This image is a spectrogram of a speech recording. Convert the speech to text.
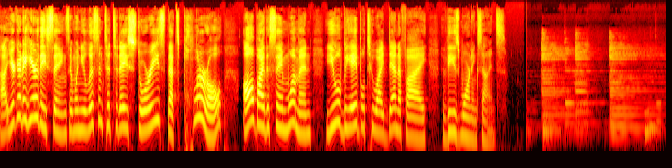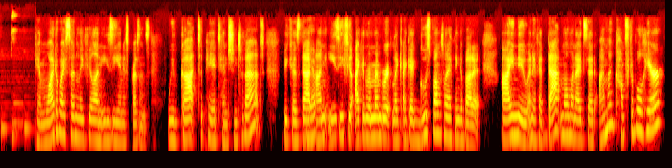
Uh, you're going to hear these things, and when you listen to today's stories, that's plural, all by the same woman, you will be able to identify these warning signs. him? Why do I suddenly feel uneasy in his presence? We've got to pay attention to that because that yep. uneasy feel, I can remember it like I get goosebumps when I think about it. I knew. And if at that moment I'd said, I'm uncomfortable here,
